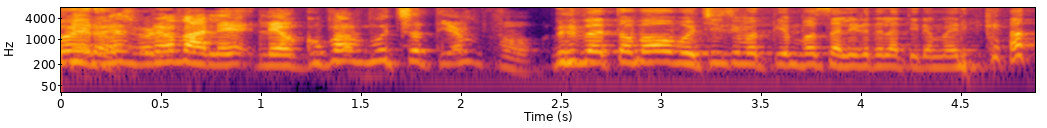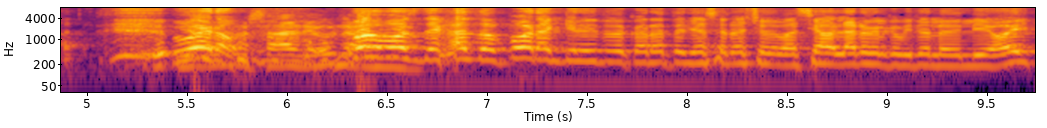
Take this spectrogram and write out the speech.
Bueno, No es broma, le, le ocupa mucho tiempo. me ha tomado muchísimo tiempo salir de Latinoamérica. Bueno, no vamos año. dejando por aquí el video de correcto. Ya se lo ha hecho demasiado largo el capítulo del día de hoy.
